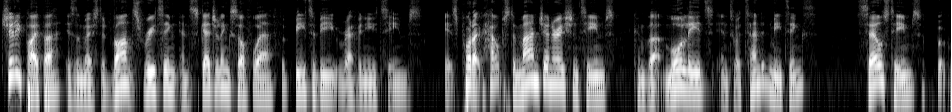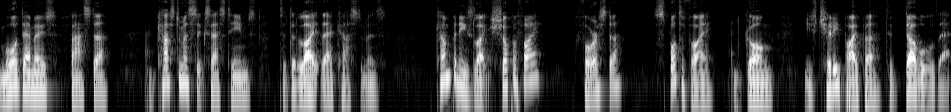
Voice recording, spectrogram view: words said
Chili Piper is the most advanced routing and scheduling software for B2B revenue teams. Its product helps demand generation teams convert more leads into attended meetings, sales teams book more demos faster, and customer success teams to delight their customers. Companies like Shopify, Forrester, Spotify, and Gong use Chili Piper to double their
